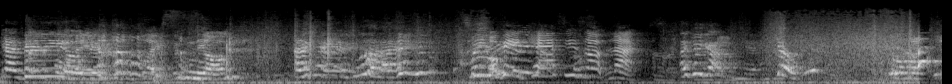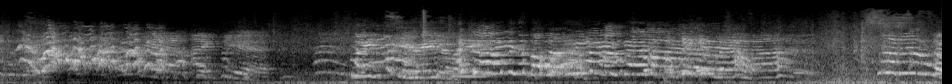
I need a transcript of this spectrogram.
Guys, Really really okay. Like dumb. Okay, what? Wait, Okay, Cassie's up next. Okay, go. Go. I can't. I can't open the bubble. Oh my god. I can't get it out. So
